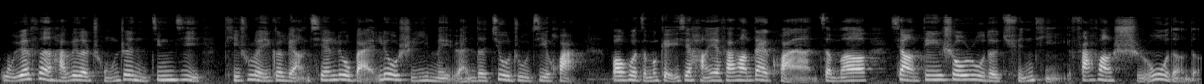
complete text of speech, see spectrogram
五月份还为了重振经济，提出了一个两千六百六十亿美元的救助计划。包括怎么给一些行业发放贷款，怎么向低收入的群体发放食物等等。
